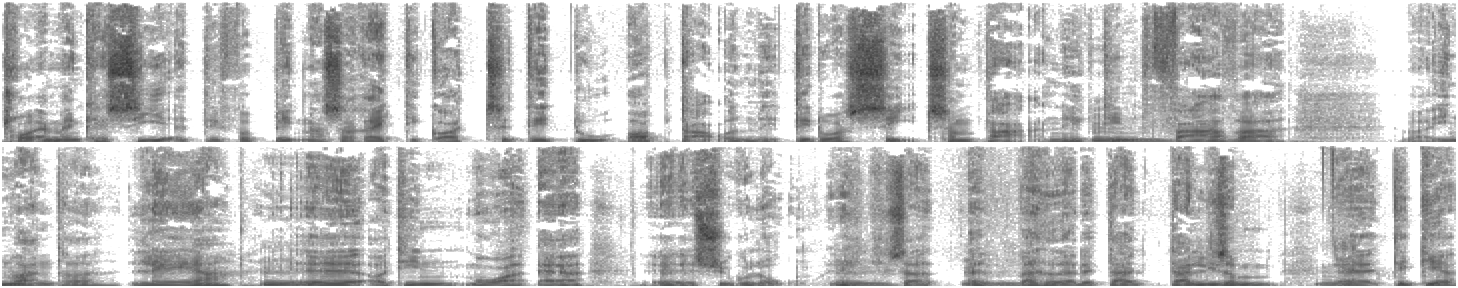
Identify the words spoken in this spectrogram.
tror jeg, man kan sige, at det forbinder sig rigtig godt til det, du opdraget med, det du har set som barn. Ikke? Mm. Din far var var indvandrer, lærer, mm. øh, og din mor er øh, psykolog. Ikke? Mm. Så øh, hvad hedder det? Der, der er ligesom, ja. øh, det giver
